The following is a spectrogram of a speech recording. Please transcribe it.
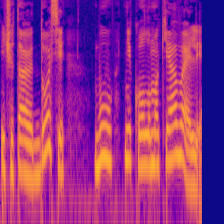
і читають досі, був Ніколо Макіавеллі.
